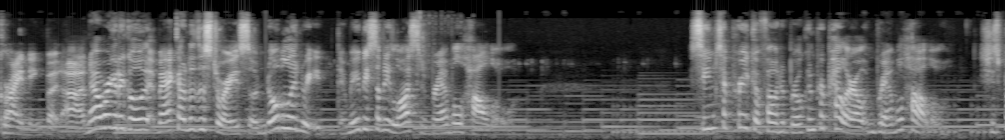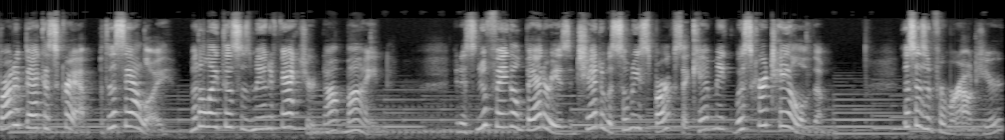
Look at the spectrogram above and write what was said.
grinding, but uh, now we're gonna go back onto the story. So, Noble and Reed, there may be somebody lost in Bramble Hollow. Seems Paprika found a broken propeller out in Bramble Hollow. She's brought it back as scrap, but this alloy, metal like this is manufactured, not mined. And its newfangled battery is enchanted with so many sparks I can't make whisker or tail of them. This isn't from around here.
